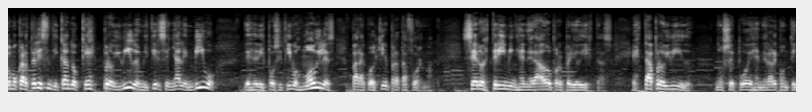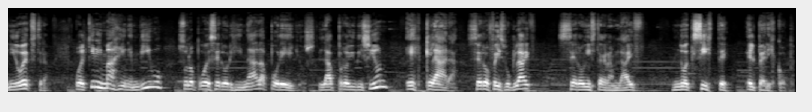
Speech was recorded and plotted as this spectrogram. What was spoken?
como carteles indicando que es prohibido emitir señal en vivo desde dispositivos móviles para cualquier plataforma. Cero streaming generado por periodistas. Está prohibido. No se puede generar contenido extra. Cualquier imagen en vivo solo puede ser originada por ellos. La prohibición es clara. Cero Facebook Live, cero Instagram Live. No existe el Periscope.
